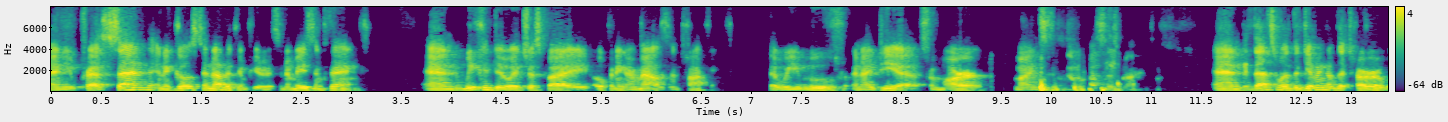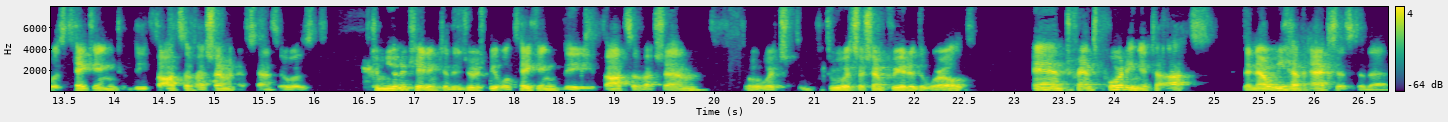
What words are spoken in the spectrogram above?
and you press send and it goes to another computer. It's an amazing thing. And we could do it just by opening our mouths and talking, that we move an idea from our minds to someone else's mind. And that's what the giving of the Torah was taking the thoughts of Hashem in a sense. It was communicating to the Jewish people, taking the thoughts of Hashem, which, through which Hashem created the world, and transporting it to us. That now we have access to that.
